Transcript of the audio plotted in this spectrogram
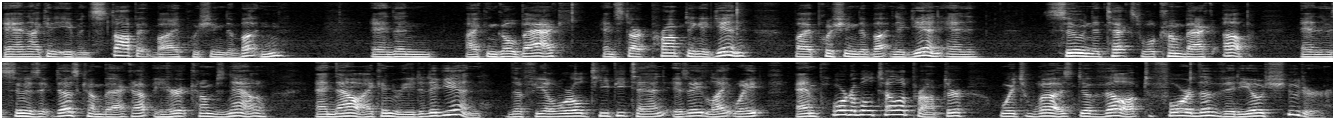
And I can even stop it by pushing the button. And then I can go back and start prompting again by pushing the button again. And soon the text will come back up and as soon as it does come back up, here it comes now. And now I can read it again. The FeelWorld TP10 is a lightweight and portable teleprompter which was developed for the video shooter.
